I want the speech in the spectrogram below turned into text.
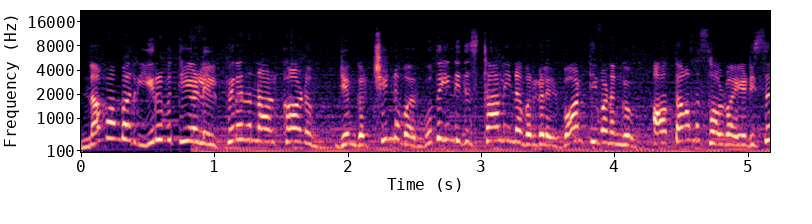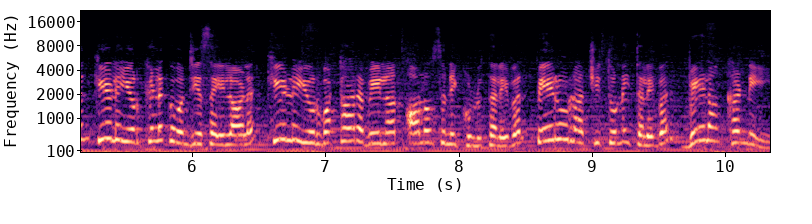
நவம்பர் இருபத்தி ஏழில் பிறந்த நாள் காணும் எங்கள் சின்னவர் உதயநிதி ஸ்டாலின் அவர்களை வாழ்த்தி வணங்கும். ஆ. தாமஸ் ஆல்வா எடிசன் கீழையூர் கிழக்கு ஒன்றிய செயலாளர் கீழையூர் வட்டார வேளாண் ஆலோசனை குழு தலைவர் பேரூராட்சி துணைத் தலைவர் வேளாங்கண்ணி.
